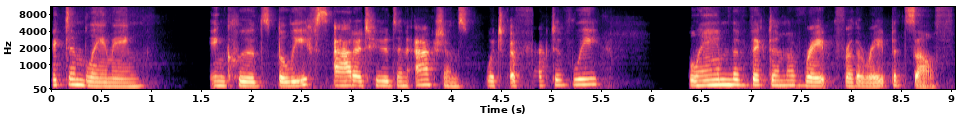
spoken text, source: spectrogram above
Victim blaming includes beliefs, attitudes, and actions which effectively blame the victim of rape for the rape itself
